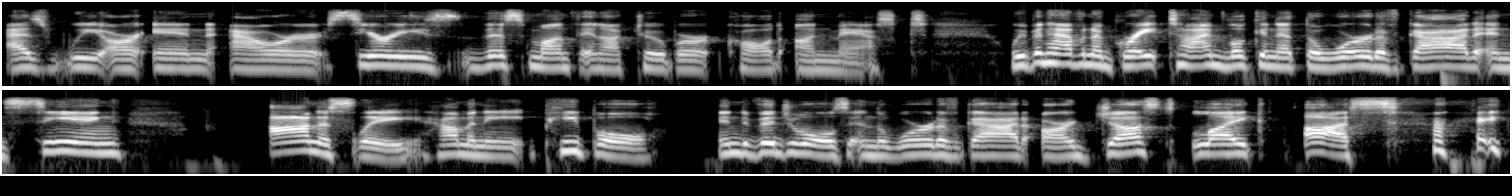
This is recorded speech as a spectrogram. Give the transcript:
as we are in our series this month in October called Unmasked. We've been having a great time looking at the Word of God and seeing, honestly, how many people individuals in the word of god are just like us right?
